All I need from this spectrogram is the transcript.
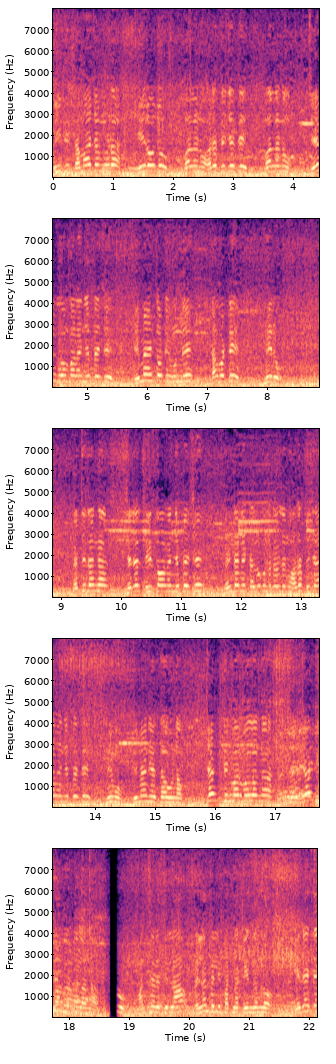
బీసీ సమాజం కూడా ఈరోజు వాళ్ళను అరెస్ట్ చేసి వాళ్ళను జైలుకు పంపాలని చెప్పేసి డిమాండ్ తోటి ఉంది. కాబట్టి మీరు ఖచ్చితంగా చర్యలు తీసుకోవాలని చెప్పేసి వెంటనే కల్వకుంట్ల కవితను అరెస్ట్ చేయాలని చెప్పేసి మేము డిమాండ్ చేస్తూ ఉన్నాం. జై తిన్మార్ మల్లన్న జై తిన్మార్ మల్లన్న. మంచిర్యాల జిల్లా బెల్లంపల్లి పట్టణ కేంద్రంలో ఏదైతే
